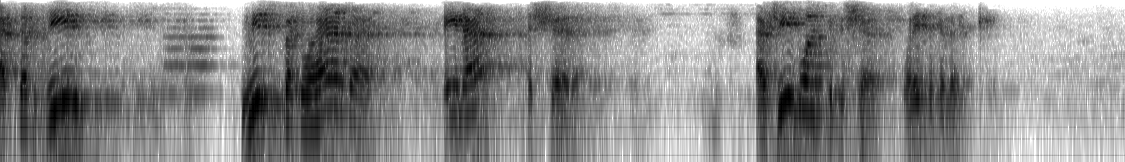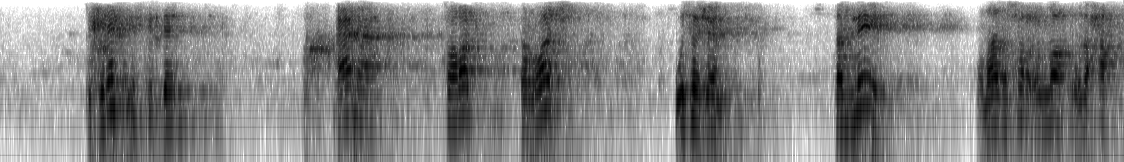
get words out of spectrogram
التبديل نسبة هذا إلى الشارع. أجيب وانسب للشارع وليس كذلك. بخلاف الاستبدال. أنا تركت الرجل وسجنت. طب ليه؟ هذا شرع الله وده حق؟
